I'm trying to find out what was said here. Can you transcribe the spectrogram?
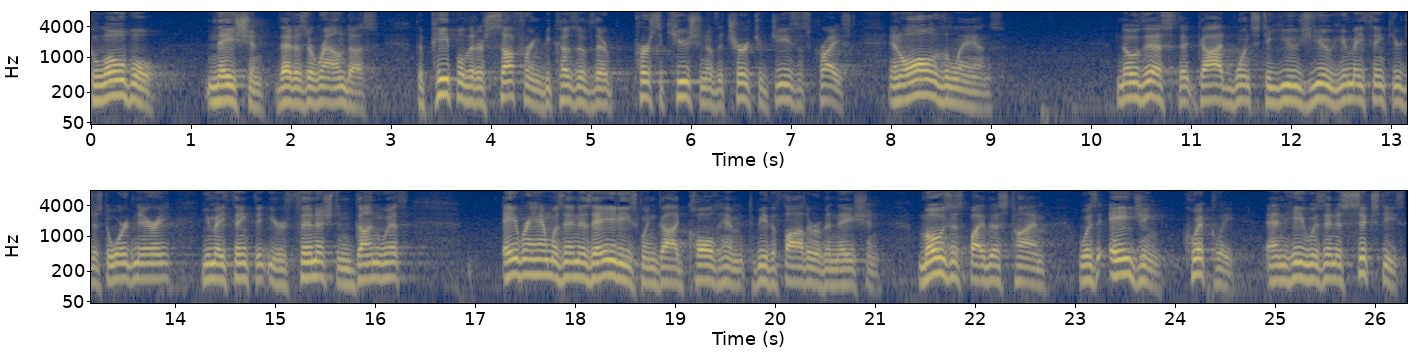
global nation that is around us, the people that are suffering because of their persecution of the church of Jesus Christ in all of the lands. Know this that God wants to use you. You may think you're just ordinary, you may think that you're finished and done with, Abraham was in his 80s when God called him to be the father of a nation. Moses, by this time, was aging quickly, and he was in his 60s.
